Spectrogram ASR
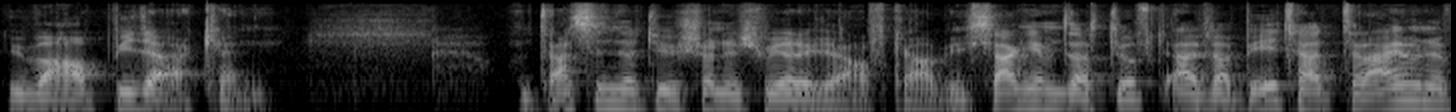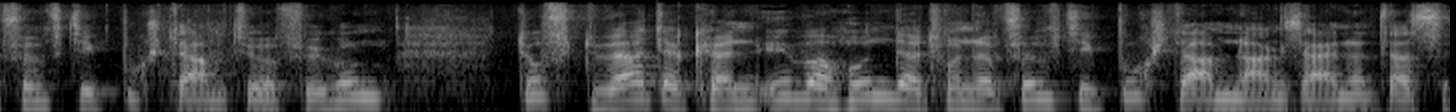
überhaupt wiedererkennen. Und das ist natürlich schon eine schwierige Aufgabe. Ich sage Ihnen, das Duftalphabet hat 350 Buchstaben zur Verfügung. Duftwörter können über 100, 150 Buchstaben lang sein. Und das,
